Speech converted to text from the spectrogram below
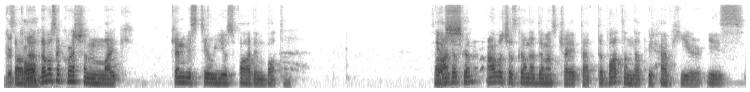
Good so that, that was a question like, can we still use Vaadin button? So yes. I, just gonna, I was just going to demonstrate that the button that we have here is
